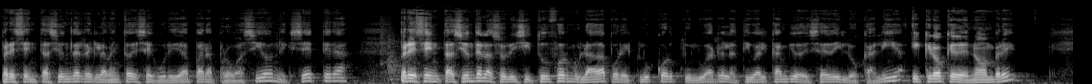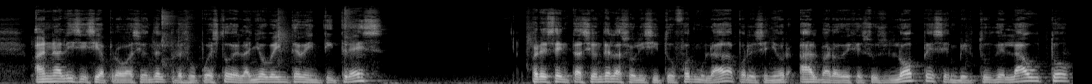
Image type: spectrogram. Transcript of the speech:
presentación del reglamento de seguridad para aprobación, etcétera, presentación de la solicitud formulada por el Club Cortulúa relativa al cambio de sede y localía, y creo que de nombre, análisis y aprobación del presupuesto del año 2023, presentación de la solicitud formulada por el señor Álvaro de Jesús López en virtud del auto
